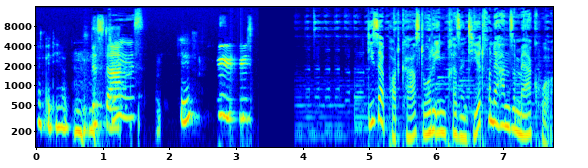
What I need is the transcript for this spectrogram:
Danke dir. Bis dann. Tschüss. Tschüss. Tschüss. Dieser Podcast wurde Ihnen präsentiert von der Hanse Merkur.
